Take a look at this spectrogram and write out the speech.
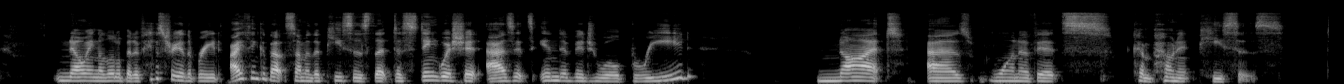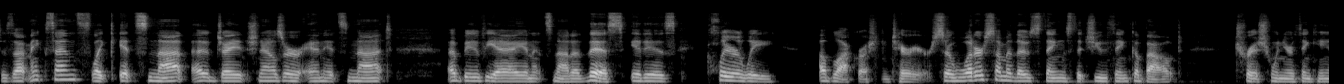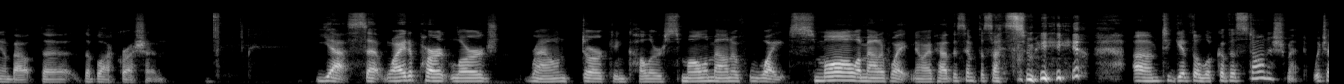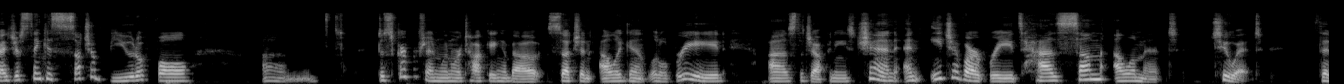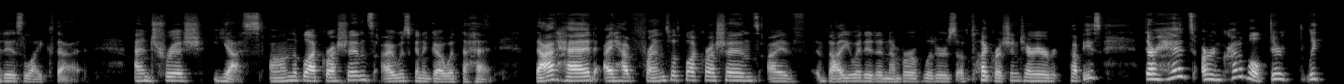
knowing a little bit of history of the breed, I think about some of the pieces that distinguish it as its individual breed, not as one of its component pieces. Does that make sense? Like it's not a giant schnauzer and it's not a Bouvier and it's not a this. It is clearly a Black Russian Terrier. So, what are some of those things that you think about, Trish, when you're thinking about the the Black Russian? Yes, set wide apart, large, round, dark in color, small amount of white, small amount of white. Now, I've had this emphasized to me um, to give the look of astonishment, which I just think is such a beautiful um, description when we're talking about such an elegant little breed as the Japanese chin. And each of our breeds has some element to it that is like that. And Trish, yes, on the Black Russians, I was going to go with the head. That head, I have friends with Black Russians. I've evaluated a number of litters of Black Russian Terrier puppies. Their heads are incredible. They're like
